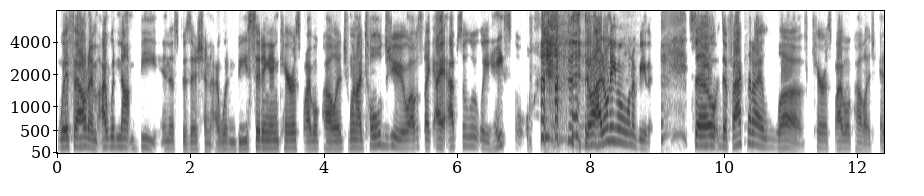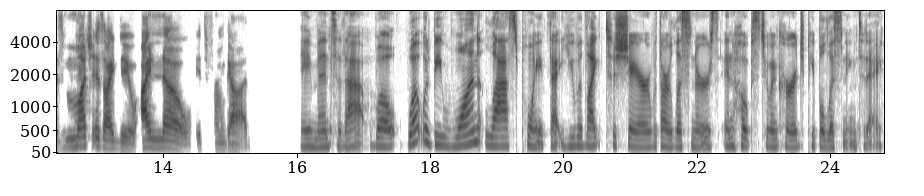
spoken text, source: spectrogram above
without him, I would not be in this position. I wouldn't be sitting in Charis Bible College. When I told you, I was like, I absolutely hate school. I, don't, I don't even want to be there. So the fact that I love Charis Bible College as much as I do, I know it's from God. Amen to that. Well, what would be one last point that you would like to share with our listeners in hopes to encourage people listening today?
